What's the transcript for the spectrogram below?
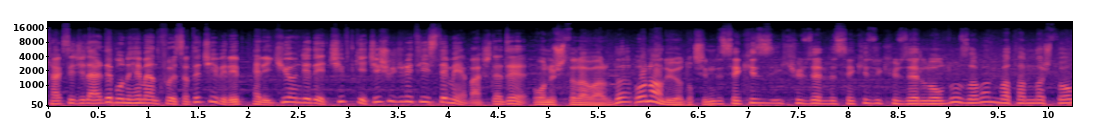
Taksiciler de bunu hemen fırsatı çevirip her iki yönde de çift geçiş ücreti istemeye başladı. 13 lira vardı. Onu alıyorduk. Şimdi 8 250 8 250 olduğu zaman vatandaş doğal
